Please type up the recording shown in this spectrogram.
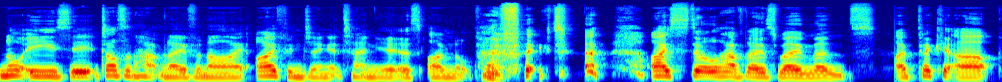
not easy. It doesn't happen overnight. I've been doing it 10 years. I'm not perfect. I still have those moments. I pick it up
